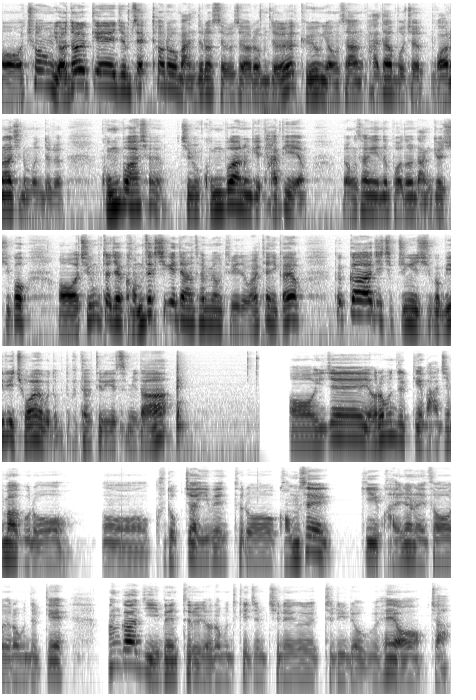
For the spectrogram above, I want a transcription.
어, 총 8개 좀 섹터로 만들었어요. 그래서 여러분들 교육 영상 받아보셔 원하시는 분들은 공부하셔요. 지금 공부하는 게 답이에요. 영상에 있는 번호를 남겨주시고 어, 지금부터 제가 검색식에 대한 설명 드리도록 할 테니까요. 끝까지 집중해 주시고 미리 좋아요 구독 부탁드리겠습니다. 어, 이제 여러분들께 마지막으로 어, 구독자 이벤트로 검색기 관련해서 여러분들께 한 가지 이벤트를 여러분들께 지금 진행을 드리려고 해요. 자,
